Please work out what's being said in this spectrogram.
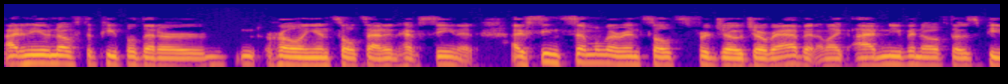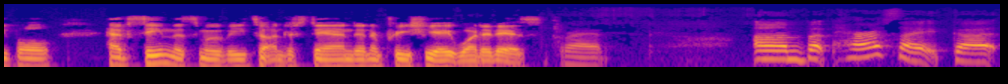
I don't even know if the people that are hurling insults at it have seen it. I've seen similar insults for Jojo Rabbit. I'm like, I don't even know if those people have seen this movie to understand and appreciate what it is. Right. Um, but Parasite got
